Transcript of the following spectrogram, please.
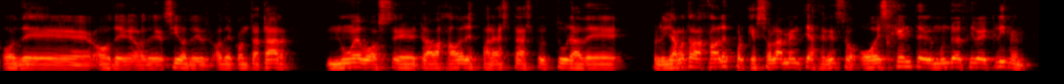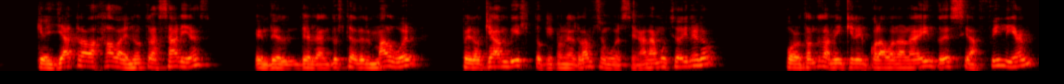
o de, o de, o de, sí, o de, contratar nuevos eh, trabajadores para esta estructura de... Lo llamo trabajadores porque solamente hacen eso. O es gente del mundo del cibercrimen que ya trabajaba en otras áreas de la industria del malware, pero que han visto que con el ransomware se gana mucho dinero por lo tanto, también quieren colaborar ahí, entonces se afilian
